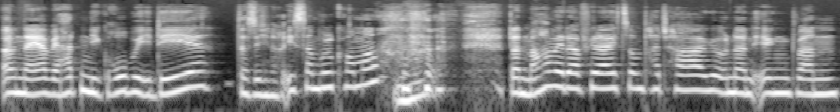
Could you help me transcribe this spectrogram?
Ähm, naja, wir hatten die grobe Idee, dass ich nach Istanbul komme. dann machen wir da vielleicht so ein paar Tage und dann irgendwann,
